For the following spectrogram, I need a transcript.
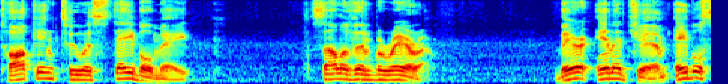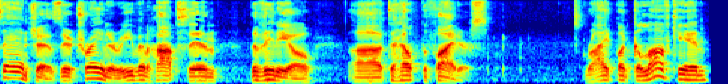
talking to his stablemate, Sullivan Barrera. They're in a gym. Abel Sanchez, their trainer, even hops in the video uh, to help the fighters. Right? But Golovkin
